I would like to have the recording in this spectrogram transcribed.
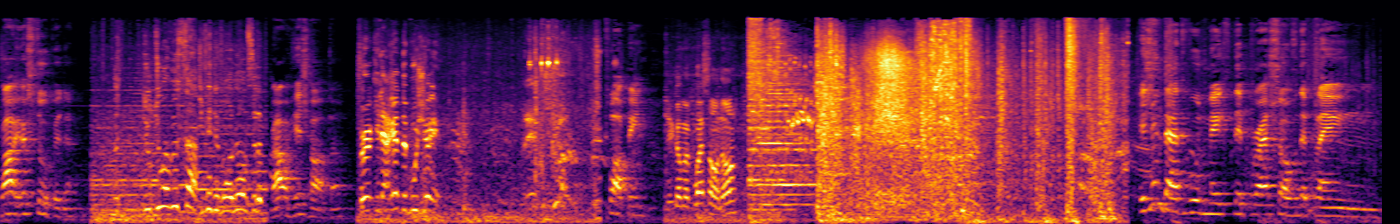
Wow, you're stupid. Tu, tu as vu ça Tu viens de un homme sur le... Wow, he's hot. Huh? Veux qu'il arrête de bouger Flopping. T'es comme un poisson, non? Isn't that would make the pressure of the plane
